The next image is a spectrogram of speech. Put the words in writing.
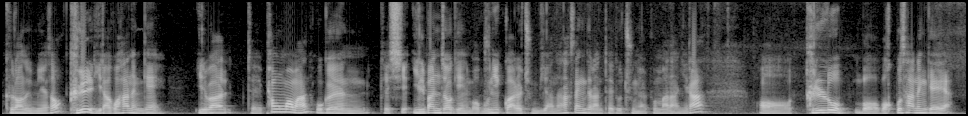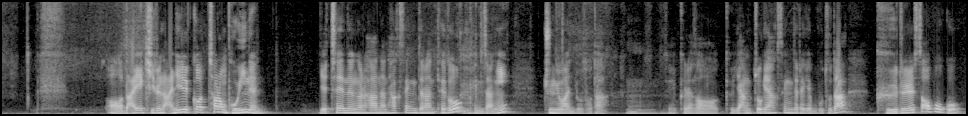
그런 의미에서 글이라고 하는 게 일반 평범한 혹은 일반적인 뭐 문이과를 준비하는 학생들한테도 중요할 뿐만 아니라 어 글로 뭐 먹고 사는 게 어, 나의 길은 아닐 것처럼 보이는 예체능을 하는 학생들한테도 굉장히 중요한 요소다. 음. 그래서 그 양쪽의 학생들에게 모두 다 글을 써보고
